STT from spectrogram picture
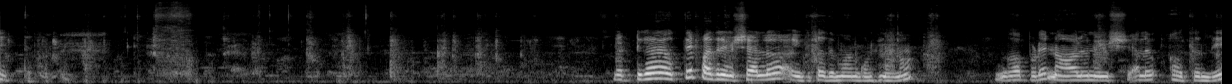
ఎత్తు. గట్టిగా వస్తే పది నిమిషాల్లో అయిపోతుందేమో అనుకుంటున్నాను. ఇంకా అప్పుడే నాలుగు నిమిషాలు అవుతుంది.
